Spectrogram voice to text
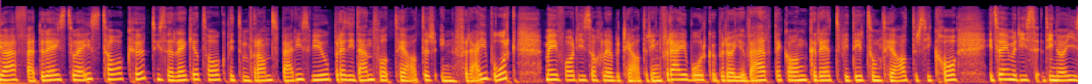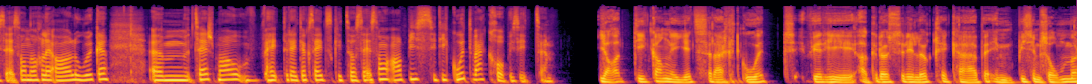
Radio FR, der 1 zu 1 Talk heute, unser Regio-Talk mit dem Franz Beriswil, Präsident von Theater in Freiburg. Wir haben vorhin so über Theater in Freiburg, über euren Werdegang geredet, wie ihr zum Theater seid gekommen. Jetzt wollen wir uns die neue Saison noch ein anschauen. Ähm, zuerst mal, ihr habt ja gesagt, es gibt so Saisonabis, sind die gut weggekommen bis jetzt? Ja, die gehen jetzt recht gut wir haben eine größere Lücke gehabt bis im Sommer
